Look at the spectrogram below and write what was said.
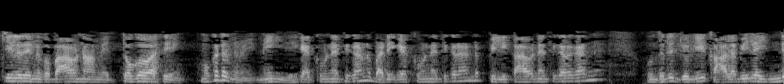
කියලා දෙන්නකෝ භාවනාව මේ තොග වශයෙන්. මොකටද මේ? මේ ඉහි කැක්කුම නැති කරන්න, බඩේ කැක්කුම නැති කරන්න, පිළිකාව නැති කරගන්න, හොඳට ජොලිය කාලා බීලා ඉන්න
